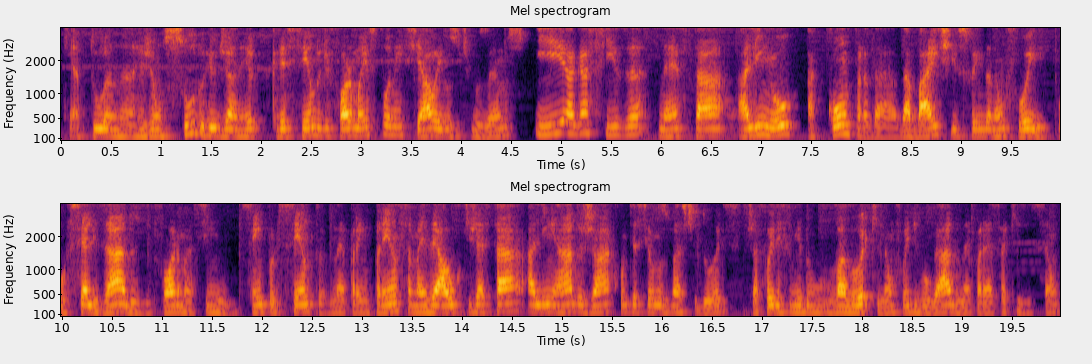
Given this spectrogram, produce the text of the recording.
que atua na região sul do Rio de Janeiro, crescendo de forma exponencial aí nos últimos anos, e a Gafisa né, está, alinhou a compra da, da Byte, isso ainda não foi oficializado de forma assim 100% né, para a imprensa, mas é algo que já está alinhado, já aconteceu nos bastidores bastidores. Já foi definido um valor que não foi divulgado né, para essa aquisição,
